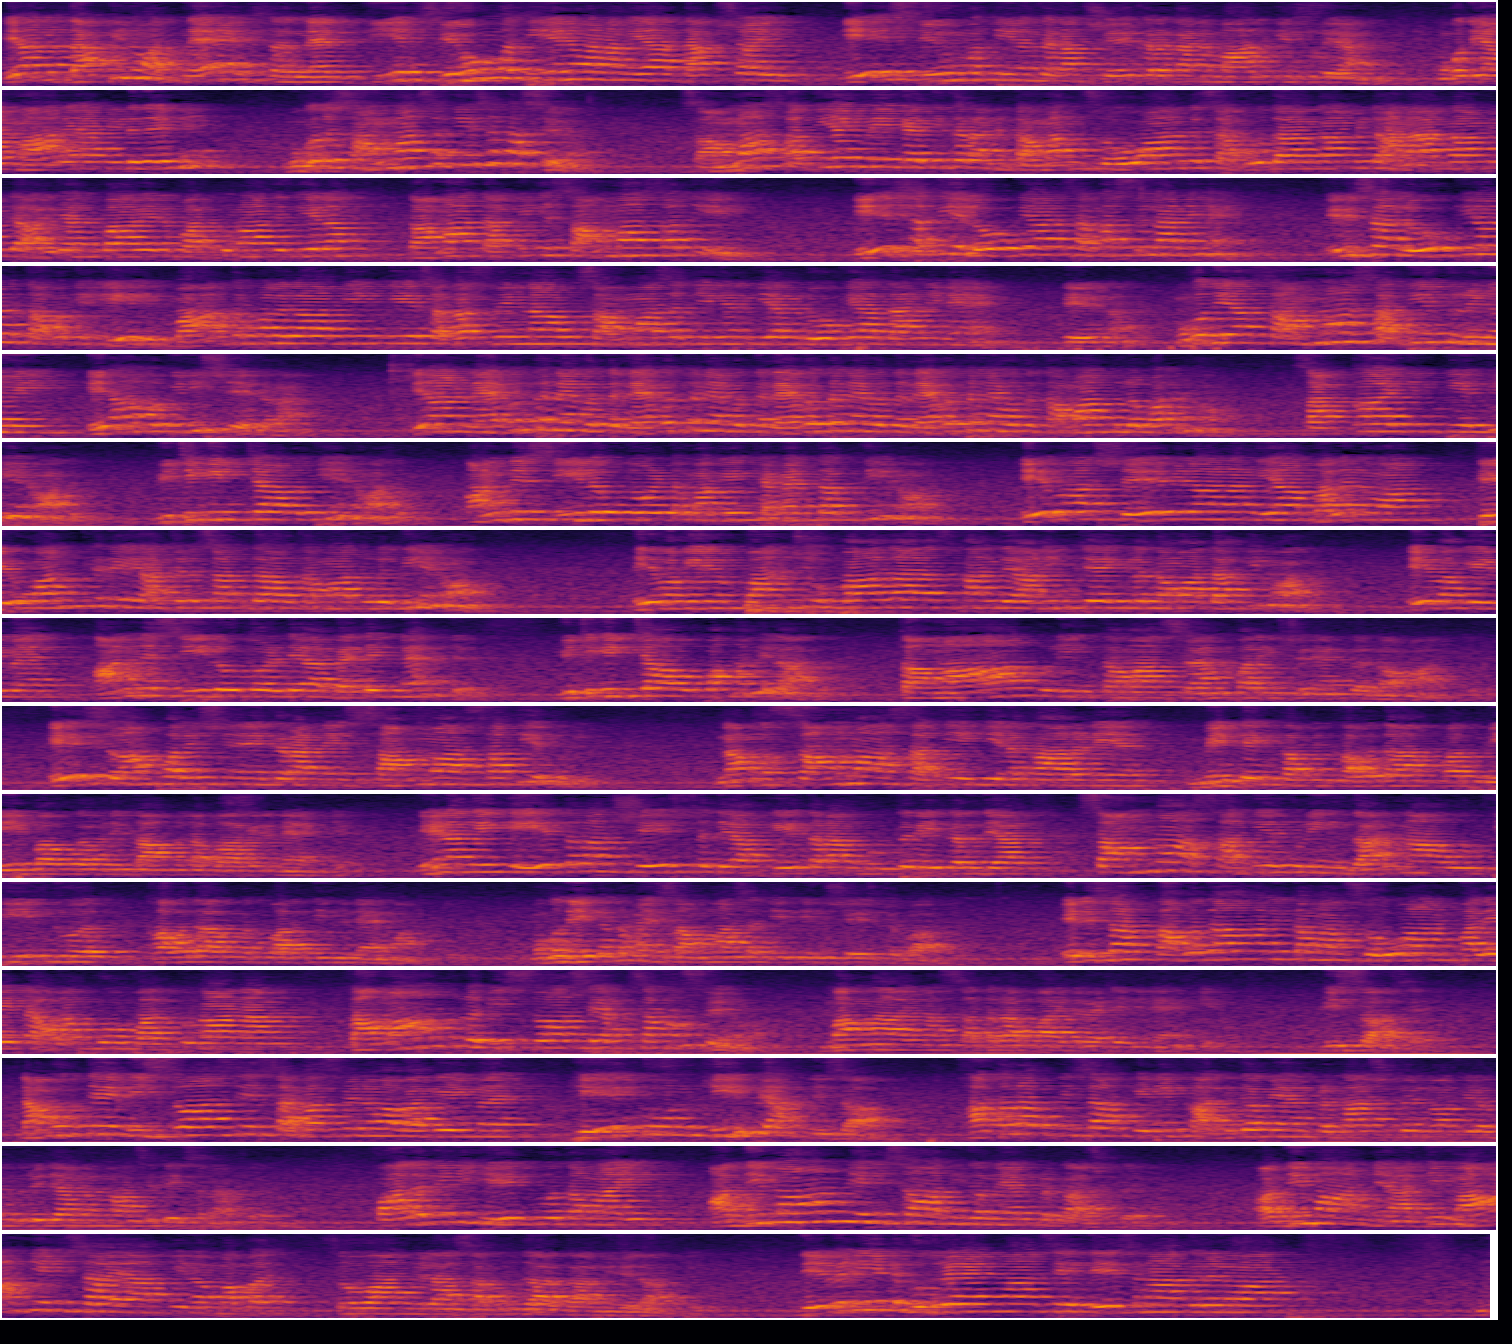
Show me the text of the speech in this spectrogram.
එයා දකින්නවත් නෑ නැතිය සිවුම තියෙනවා නම් එයා දක්ෂයි ඒ සිවුම තියෙන තැනක් ෂේ කරගන්න මාර්ගය තුල යන්නේ. මොකද එයා මායя ඉඩ දෙන්නේ. මොකද සම්මා සතිය සකස් වෙනවා. සම්මා සතියයි මේක ඇති කරන්නේ. Taman සෝවාන්ද සකෘදාගාමිද අනාගාමිද අරියත් භාවයට පත් වුණාද කියලා තමා දකින්නේ සම්මා සතියේ. ඒ සතිය ලෝකයාට සකස් වෙලා නැහැ. ඒ නිසා ලෝකයාට තව ඒ මාර්ගඵලලාභීන්ගේ සකස් වෙන්නා වූ සම්මා සතිය ගැන කියන්නේ ලෝකයා දන්නේ නැහැ. තේරෙනවද? මොකද එයා සම්මා සතිය තුලිනුයි එයාව විනිශ්චය කරන්නේ. එයා නැවත නැවත නැවත නැවත නැවත නැවත නැවත නැවත තමා තුල බලනවා. සක්කාය දිට්ඨිය තියනවාද? විචිකිච්ඡාව තියනවාද? අන්නේ සීලවත වලට මගේ කැමැත්තක් තියනවාද? ඒවා ෂේ වෙලා නම් එයා බලනවා තෙරුවන් කෙරේ අචල සද්ධාව තමා තුල තියනවාද? ඒ වගේම පංච උපාදානස්කන්ධය අනිත්‍යයි කියලා තමා දකින්නවාද? ඒ වගේම අන්නේ සීලවත වලට එයා බැඳෙන්නේ නැද්ද? විචිකිච්ඡාව පහ වෙලාද? තමා තුලින් තමා ස්වයං පරීක්ෂණය කරනවා මාර්ගය. ඒ ස්වයං පරීක්ෂණය කරන්නේ සම්මා සතිය තුලින්. නමුත් සම්මා සතිය කියන කාරණය මෙතෙක් අපි කවදාකවත් මේ බව ගමනේ තාම ලබාගෙන නැහැ කියන්නේ. එහෙනම් ඒක ඒ තරම් ශ්‍රේෂ්ඨ දෙයක්, ඒ තරම් උත්තරීතර දෙයක් සම්මා සතිය තුලින් ගන්නා වූ තීන්දුව කවදාකවත් වර්ධින්නේ නැහැ මාත්‍ය. මොකද ඒක තමයි සම්මා සතියේ තියෙන ශ්‍රේෂ්ඨභාවය. ඒ නිසා කවදා හරි තමන් සෝවාන් ඵලයට අවංකවපත් වුණා නම් තමා තුළ විශ්වාසයක් සකස් වෙනවා. මං ආයෙම සතර අපායට වැටෙන්නේ නැහැ කියන විශ්වාසය. නමුත් මේ විශ්වාසය සකස් වෙනවා වගේම හේතුන් කීපයක් නිසා හතරක් නිසා කෙනෙක් අධිගමයන් ප්‍රකාශ කරනවා කියලා බුදුරජාණන් වහන්සේ දේශනා කරනවා. පළවෙනි හේතුව තමයි අදිමාන්‍ය නිසා අධිගමයන් ප්‍රකාශ කරනවා. අදිමාන්‍ය අදිමාන්‍ය නිසා යා කියනවා මම සෝවාන් වෙලා සකුදාගාමි වෙලා කියලා. දෙවෙනියට බුදුරජාණන් වහන්සේ දේශනා කරනවා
